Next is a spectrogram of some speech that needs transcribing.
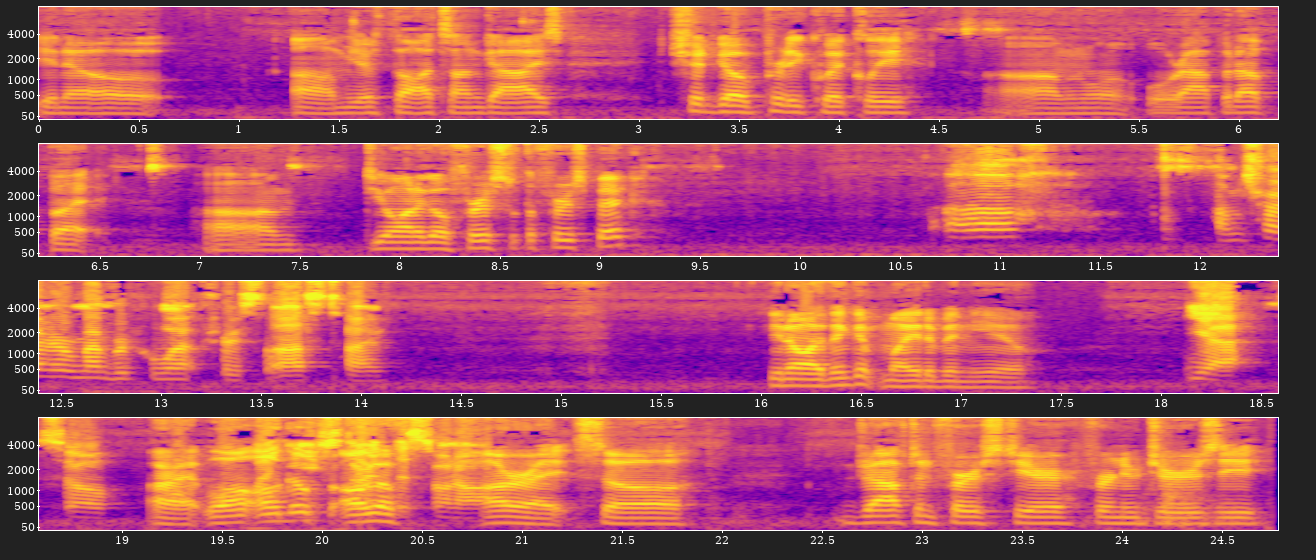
you know, um, your thoughts on guys. Should go pretty quickly, um, and we'll, we'll wrap it up. But um, do you want to go first with the first pick? Uh, I'm trying to remember who went first last time. You know, I think it might have been you. Yeah, so All right. Well, I'll go. I'll go. this one off. All right. So, drafting first here for New Jersey,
